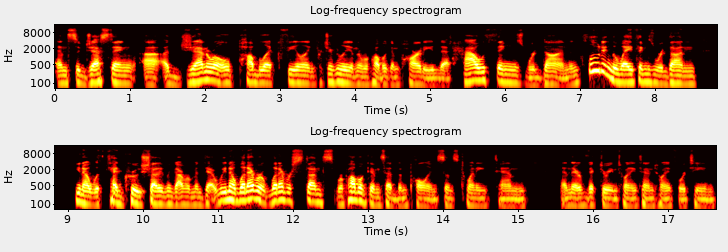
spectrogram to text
and suggesting uh, a general public feeling, particularly in the Republican Party, that how things were done, including the way things were done you know, with Ted Cruz shutting the government down. We know whatever whatever stunts Republicans had been pulling since 2010 and their victory in 2010, 2014,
